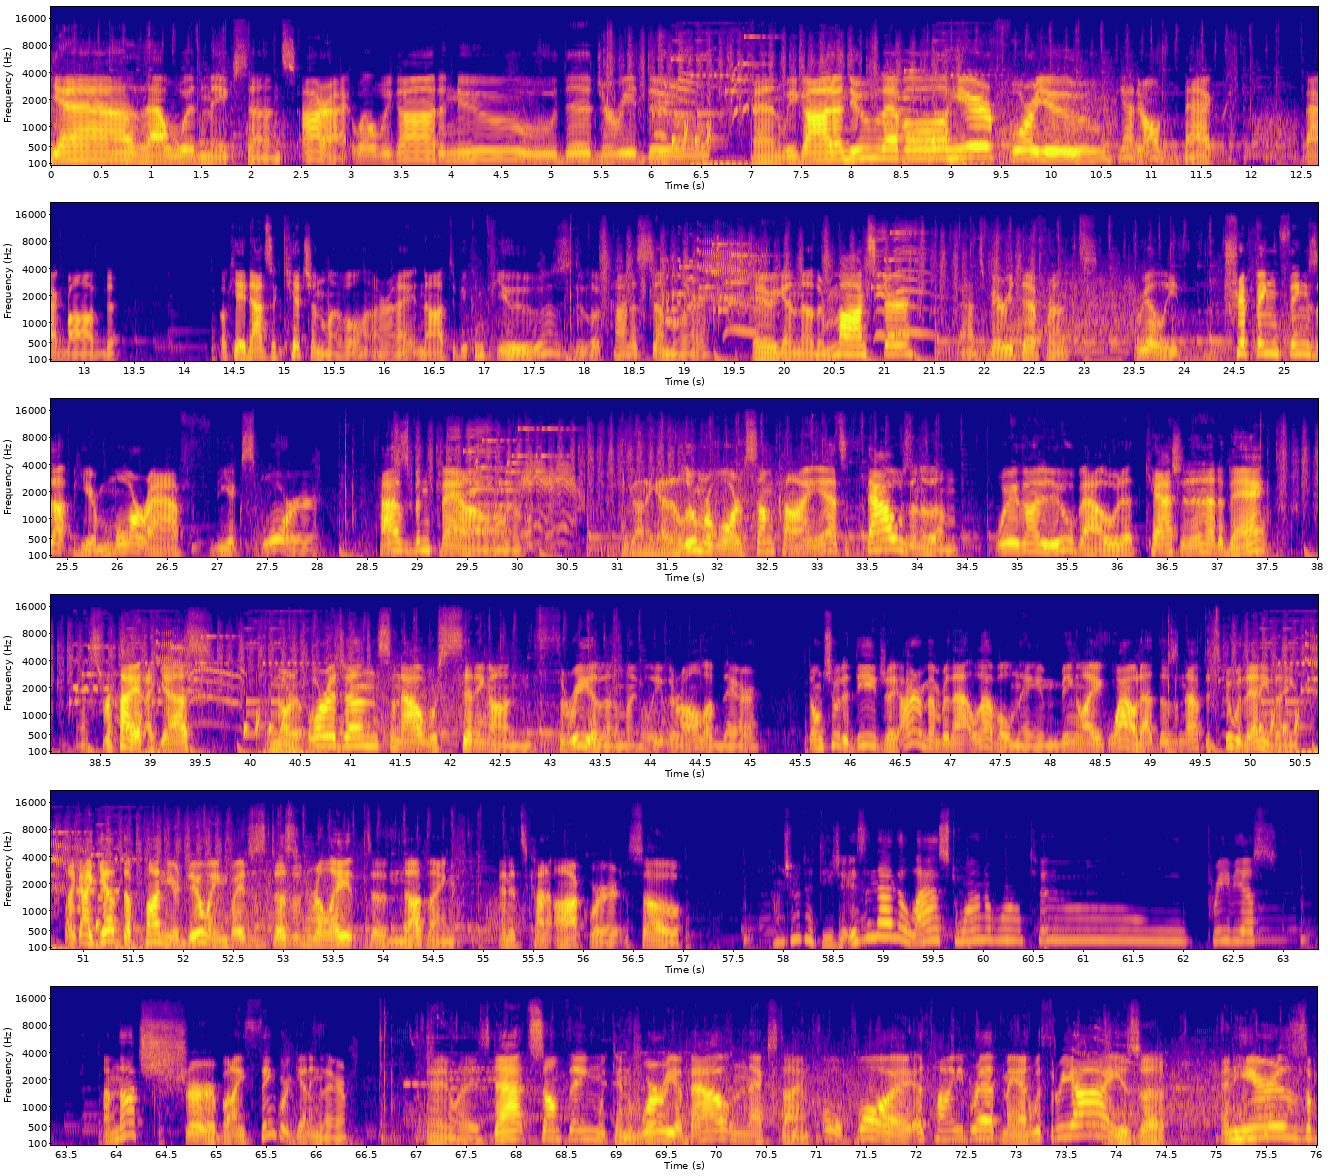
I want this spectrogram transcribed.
Yeah, that would make sense. Alright, well, we got a new didgeridoo, and we got a new level here for you. Yeah, they're all back, back bobbed. Okay, that's a kitchen level, alright, not to be confused. They look kind of similar. Here we get another monster. That's very different. Really tripping things up here. Morath, the Explorer, has been found. You're gonna get a Lum reward of some kind. Yeah, it's a thousand of them. What are you gonna do about it? Cashing in at a bank? That's right, I guess. Northern Origin, so now we're sitting on three of them, I believe. They're all up there. Don't shoot a DJ. I remember that level name being like, wow, that doesn't have to do with anything. Like, I get the pun you're doing, but it just doesn't relate to nothing. And it's kind of awkward. So, don't shoot a DJ. Isn't that the last one of World 2 previous? I'm not sure, but I think we're getting there. Anyways, that's something we can worry about next time. Oh boy, a tiny bread man with three eyes. Uh, and here's a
